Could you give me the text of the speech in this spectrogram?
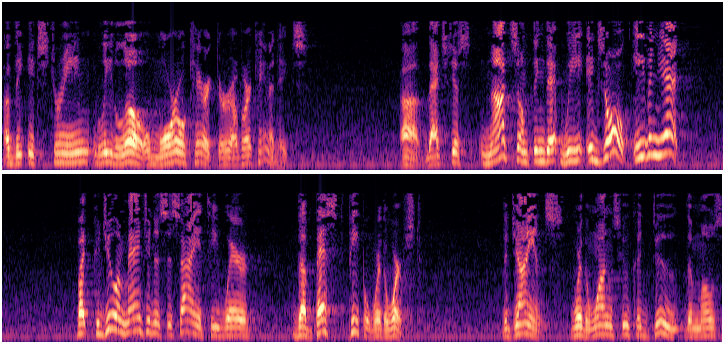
of the extremely low moral character of our candidates. Uh, that's just not something that we exalt, even yet. But could you imagine a society where the best people were the worst? The giants were the ones who could do the most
